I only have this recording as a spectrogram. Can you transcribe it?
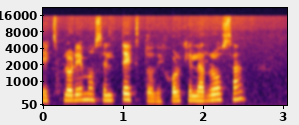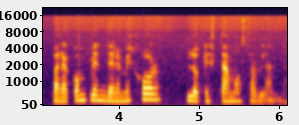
Exploremos el texto de Jorge La Rosa para comprender mejor lo que estamos hablando.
